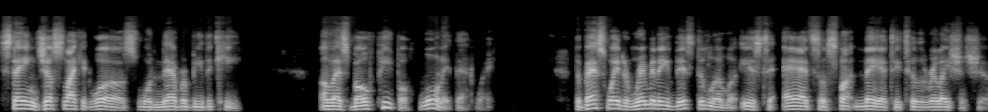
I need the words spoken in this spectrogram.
Staying just like it was will never be the key unless both people want it that way. The best way to remedy this dilemma is to add some spontaneity to the relationship.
